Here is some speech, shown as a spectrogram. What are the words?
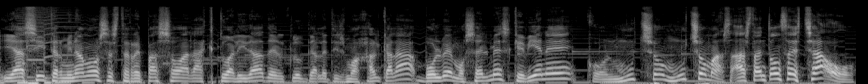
Y así terminamos este repaso a la actualidad del Club de Atletismo Ajalcalá. Volvemos el mes que viene con mucho, mucho más. Hasta entonces, chao.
